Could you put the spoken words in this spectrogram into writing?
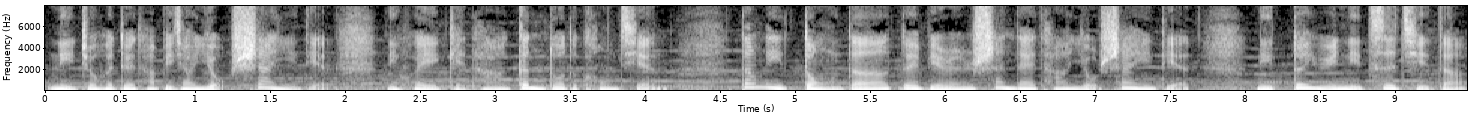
你就会对他比较友善一点，你会给他更多的空间。当你懂得对别人善待他、友善一点，你对于你自己的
